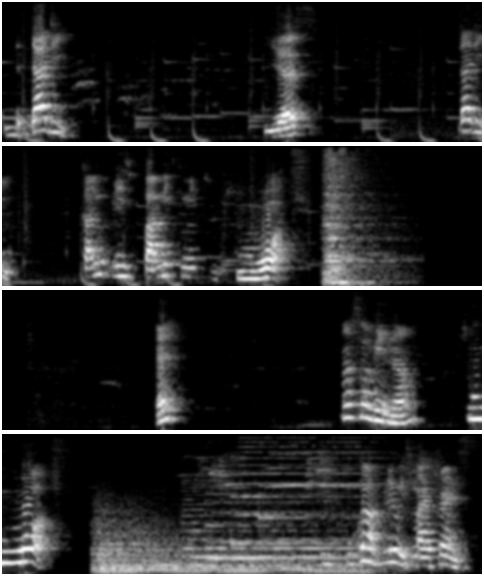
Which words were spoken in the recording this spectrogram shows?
Daddy, Yes? Daddy, can you please permit me to? To what? Eh? Answer me now. To what? to go and play with my friends.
